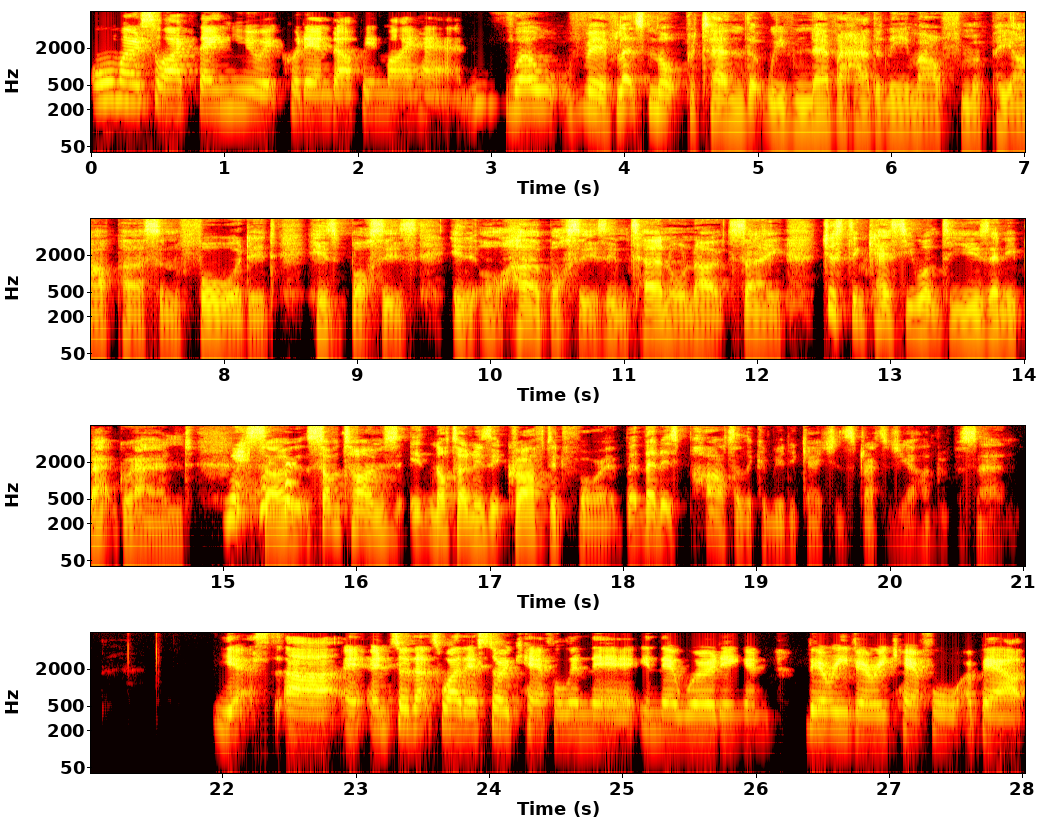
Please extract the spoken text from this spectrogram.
almost like they knew it could end up in my hands. Well, Viv, let's not pretend that we've never had an email from a PR person forwarded his boss's in, or her boss's internal note saying, just in case you want to use any background. so sometimes it not only is it crafted for it, but then it's part of the communication strategy 100%. Yes, uh, and, and so that's why they're so careful in their in their wording and very very careful about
